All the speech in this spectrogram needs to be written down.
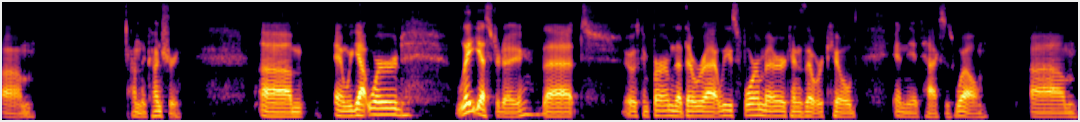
um, on the country. Um, and we got word late yesterday that it was confirmed that there were at least four Americans that were killed in the attacks as well. Um,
